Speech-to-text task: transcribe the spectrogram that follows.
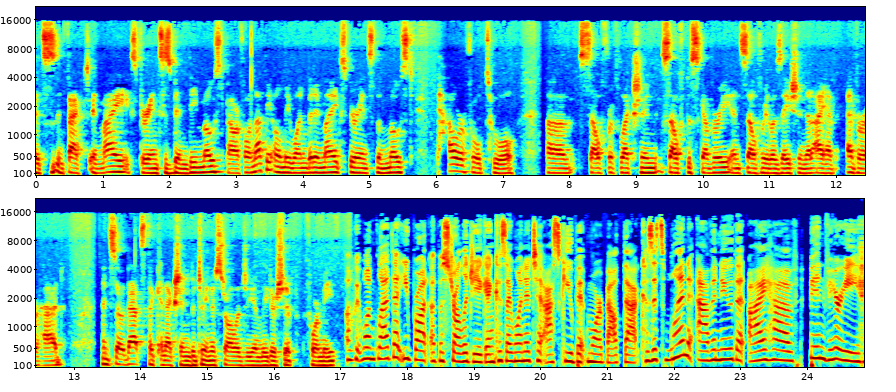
It's, in fact, in my experience, has been the most powerful, not the only one, but in my experience, the most powerful tool of self reflection, self discovery, and self realization that I have ever had. And so that's the connection between astrology and leadership for me. Okay. Well, I'm glad that you brought up astrology again because I wanted to ask you a bit more about that because it's one avenue that I have been very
